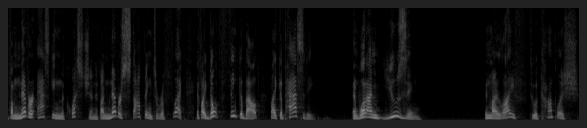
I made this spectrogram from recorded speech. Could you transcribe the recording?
if I'm never asking the question, if I'm never stopping to reflect, if I don't think about my capacity and what I'm using in my life to accomplish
